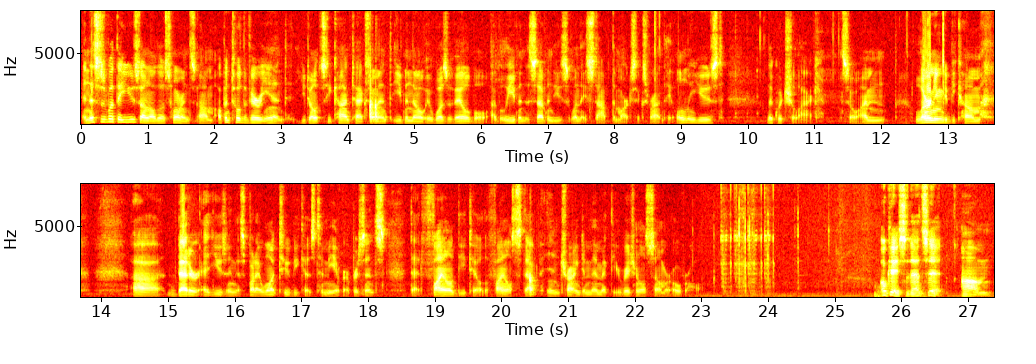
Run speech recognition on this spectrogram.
And this is what they used on all those horns. Um, up until the very end, you don't see contact cement, even though it was available, I believe, in the 70s when they stopped the Mark 6 run. They only used liquid shellac. So I'm learning to become uh, better at using this, but I want to because to me it represents that final detail, the final step in trying to mimic the original Selmer overhaul. Okay, so that's it. Um,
